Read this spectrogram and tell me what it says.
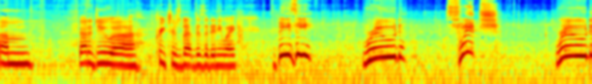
Um, gotta do a preacher's vet visit anyway. Beezy, rude, switch, rude,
